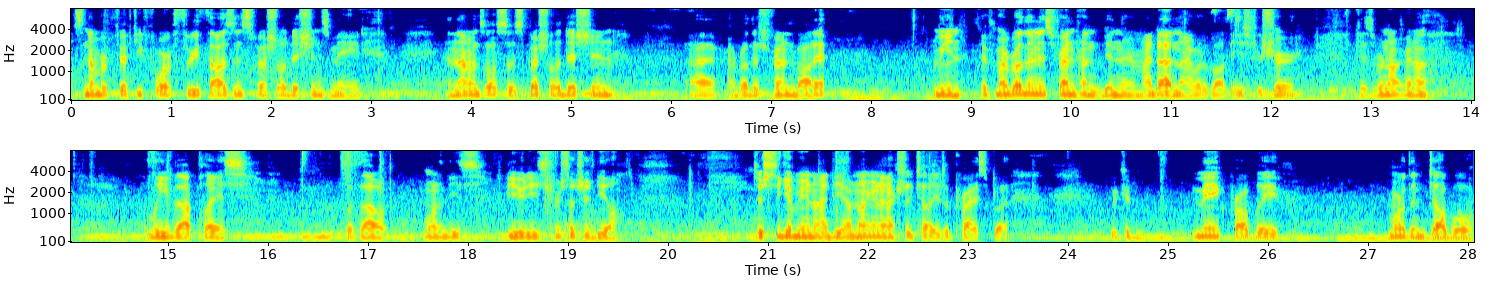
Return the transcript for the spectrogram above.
It's number 54 of 3000 special editions made. And that one's also a special edition. Uh, my brother's friend bought it. I mean, if my brother and his friend hadn't been there, my dad and I would have bought these for sure because we're not gonna leave that place without one of these beauties for such a deal. Just to give you an idea, I'm not gonna actually tell you the price, but we could make probably more than double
